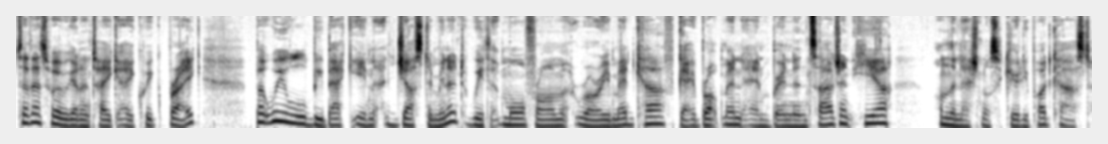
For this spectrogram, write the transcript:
So that's where we're going to take a quick break. But we will be back in just a minute with more from Rory Medcalf, Gai Brodtmann, and Brendan Sargeant here on the National Security Podcast.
